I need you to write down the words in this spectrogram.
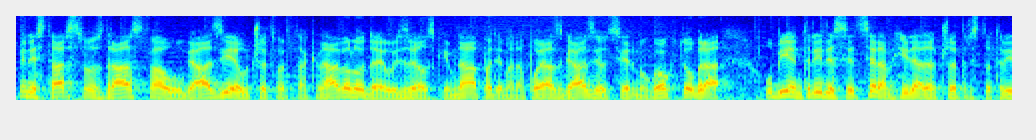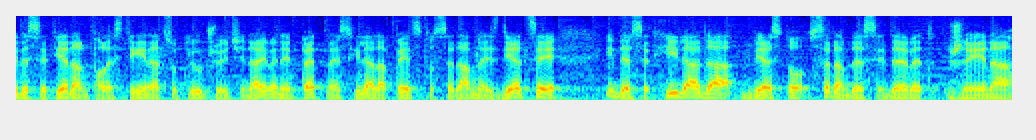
Ministarstvo zdravstva u Gazi je u četvrtak navelo da je u izraelskim napadima na pojas Gaze od 7. oktobra ubijen 37.431 palestinac, uključujući najmene 15.517 djece i 10.279 žena.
